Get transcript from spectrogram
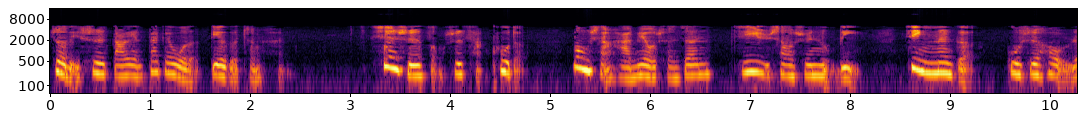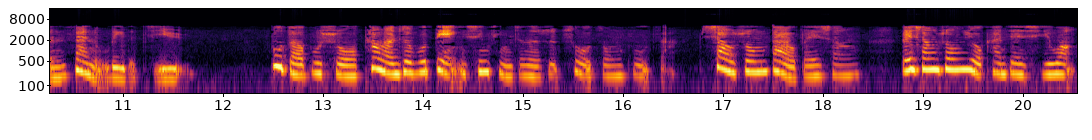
这里是导演带给我的第二个震撼：现实总是残酷的，梦想还没有成真，基宇尚需努力，尽那个。故事后仍在努力的机遇，不得不说，看完这部电影，心情真的是错综复杂，笑中带有悲伤，悲伤中又看见希望。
